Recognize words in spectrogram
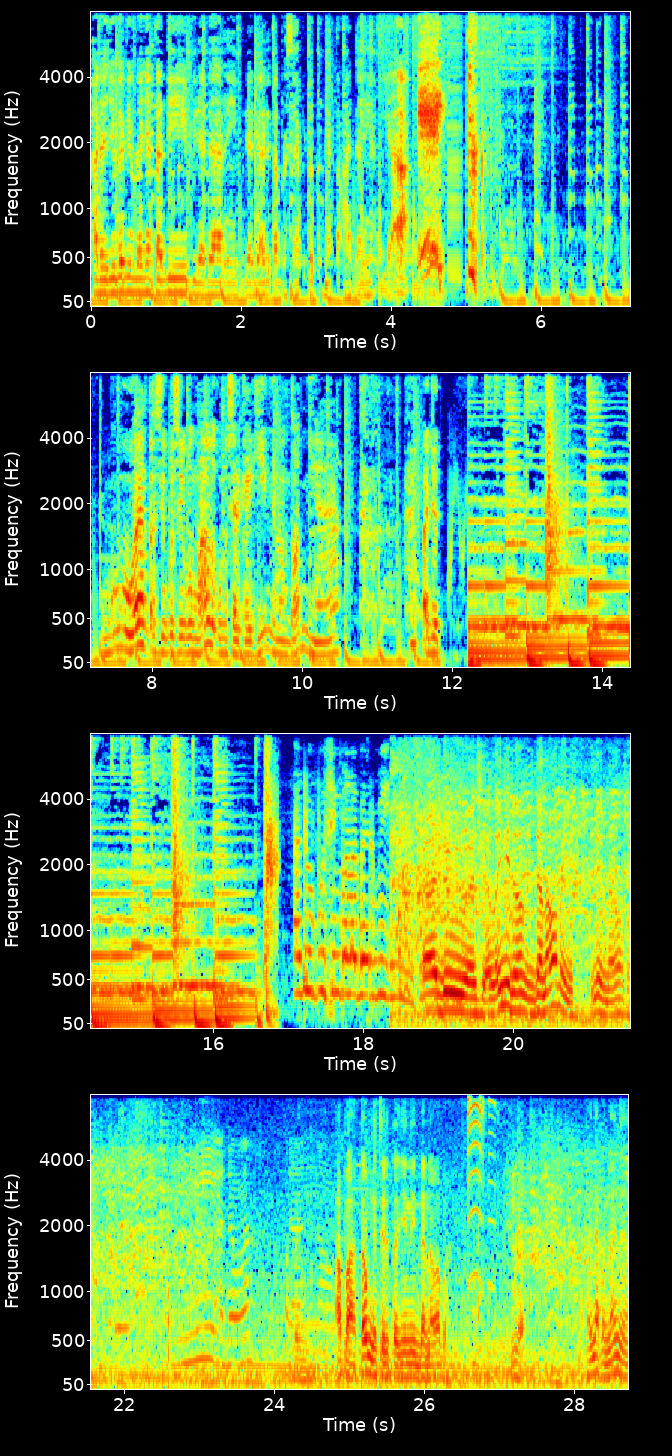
ada juga di belakangnya tadi bidadari, bidadari tak bersayap itu ternyata ada ya. Ya, eh, uh. gue yang tersipu-sipu malu kalau misalnya kayak gini nontonnya. Lanjut. Barbie. Aduh, masya Allah. Ini danau, danau apa ini? Ini danau apa? Ini adalah Apa ini? danau. Apa? Tahu nggak ceritanya ini danau apa? Enggak. Makanya aku nanya.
